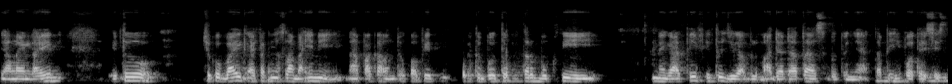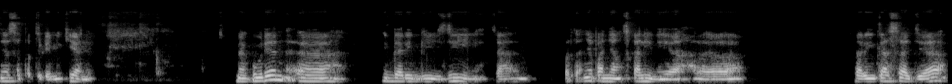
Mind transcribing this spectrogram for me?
yang lain-lain itu cukup baik efeknya selama ini. Nah, apakah untuk COVID betul-betul terbukti negatif itu juga belum ada data sebetulnya, tapi hipotesisnya seperti demikian. Nah kemudian uh, dari gizi, pertanyaan panjang sekali nih ya. Uh, ringkas saja,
